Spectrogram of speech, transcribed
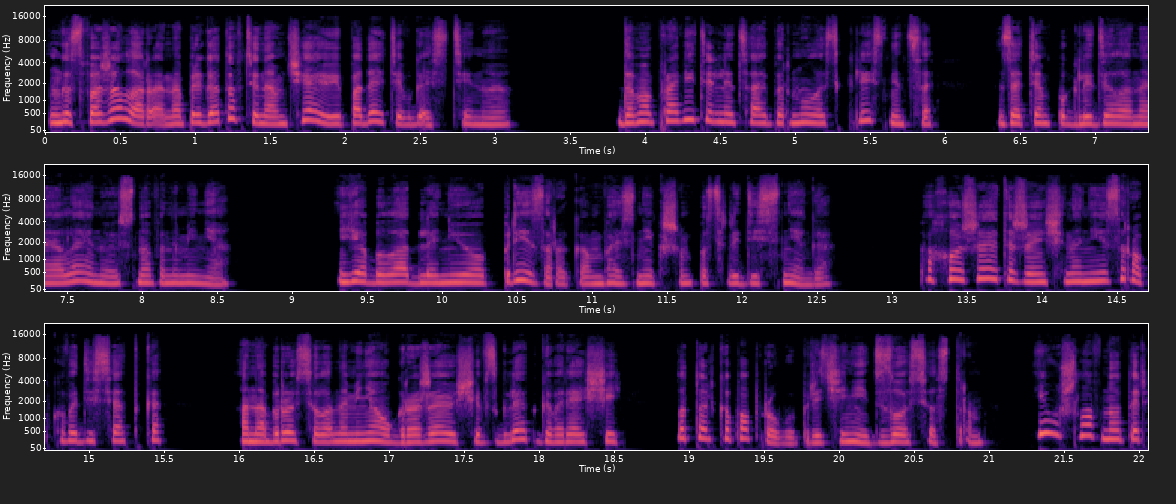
«Госпожа Лорена, приготовьте нам чаю и подайте в гостиную». Домоправительница обернулась к лестнице, затем поглядела на Элайну и снова на меня. Я была для нее призраком, возникшим посреди снега. Похоже, эта женщина не из робкого десятка. Она бросила на меня угрожающий взгляд, говорящий «Вот только попробуй причинить зло сестрам», и ушла внутрь,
